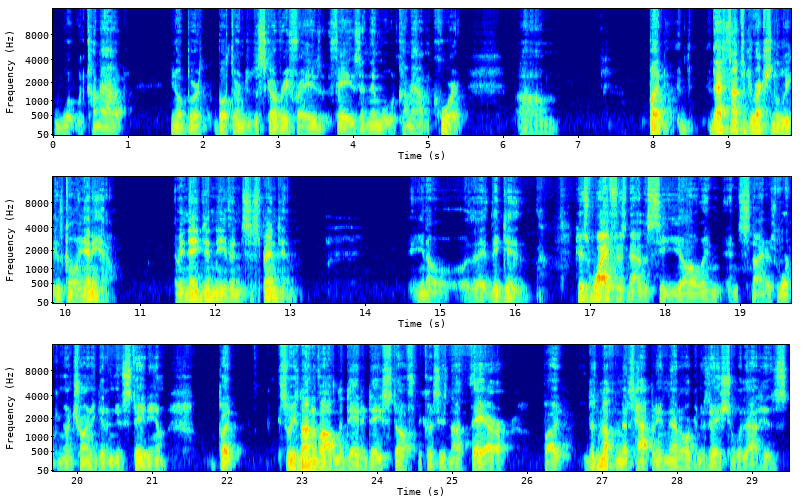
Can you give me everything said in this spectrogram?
What would come out, you know, both, both during the discovery phase, phase and then what would come out in court. Um, but that's not the direction the league is going, anyhow. I mean, they didn't even suspend him. You know, they, they get his wife is now the CEO, and, and Snyder's working on trying to get a new stadium. But so he's not involved in the day to day stuff because he's not there. But there's nothing that's happening in that organization without his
